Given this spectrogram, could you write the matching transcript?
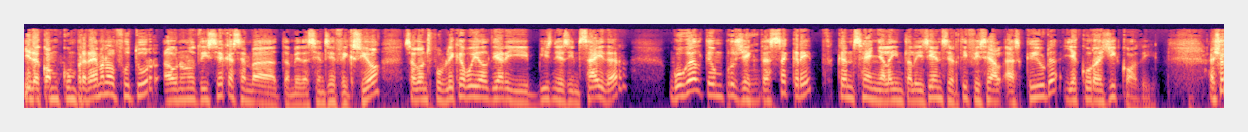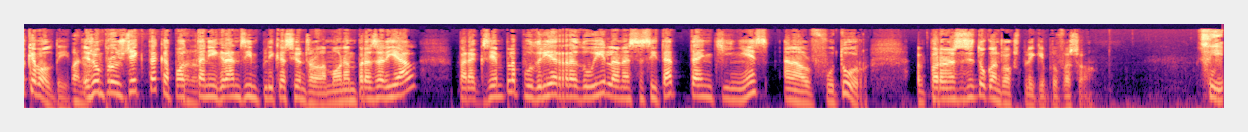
I de com comprarem en el futur, a una notícia que sembla també de ciència-ficció, segons publica avui el diari Business Insider, Google té un projecte mm. secret que ensenya la intel·ligència artificial a escriure i a corregir codi. Això què vol dir? Bueno, és un projecte que pot bueno. tenir grans implicacions en el món empresarial, per exemple, podria reduir la necessitat d'enginyers en el futur. Però necessito que ens ho expliqui, professor. Sí,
